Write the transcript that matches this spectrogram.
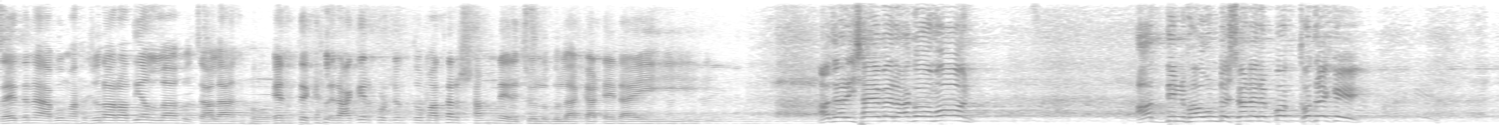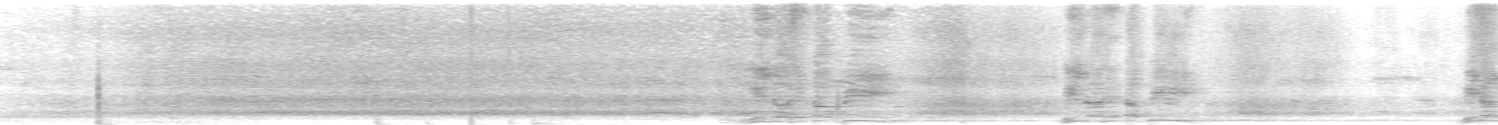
সৈয়দনা আবু মাহজুরা রাদিয়াল্লাহু তাআলা আনহু ইন্তেকালের আগের পর্যন্ত মাথার সামনের চুলগুলা কাটে নাই। আজারি সাহেবের আগমন আদ্দিন ফাউন্ডেশনের পক্ষ থেকে। লিল্লাহে তাকবীর লিল্লাহে তাকবীর মিজান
